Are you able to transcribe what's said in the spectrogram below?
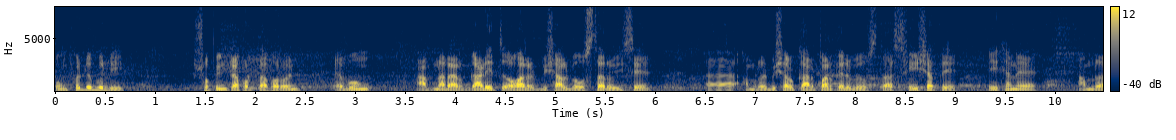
কমফোর্টেবলি শপিংটা করতে পারেন এবং আপনার আর গাড়িতে হওয়ার বিশাল ব্যবস্থা রয়েছে। আমরা বিশাল কার পার্কের ব্যবস্থা, সেই সাথে এখানে আমরা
